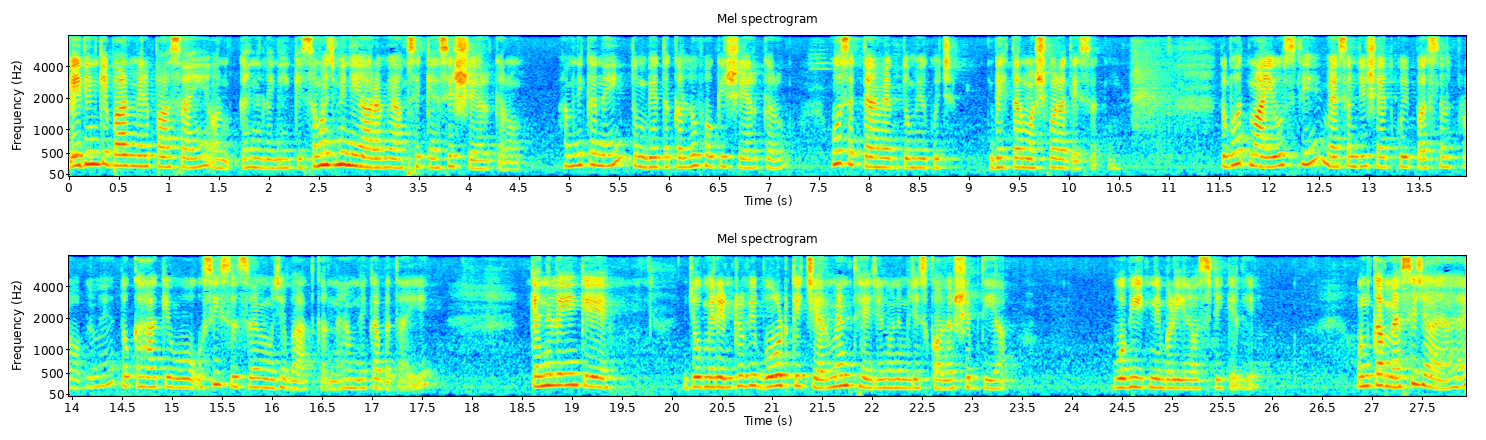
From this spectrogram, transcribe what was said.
कई दिन के बाद मेरे पास आई और कहने लगी कि, समझ में नहीं आ रहा मैं आपसे कैसे शेयर करूँ? हमने कहा, नहीं, तुम बेतकल्लुफ़ होकर शेयर करो। हो सकता है मैं तुम्हें कुछ बेहतर मशवरा दे सकूँ। तो बहुत मायूस थी। मैं समझी शायद कोई पर्सनल प्रॉब्लम है तो कहा कि वो उसी सिलसिले में मुझे बात करना है। हमने कहा, बताइए। कहने लगे कि जो मेरे इंटरव्यू बोर्ड के चेयरमैन थे, जिन्होंने मुझे स्कॉलरशिप दिया, वो भी इतनी बड़ी यूनिवर्सिटी के लिए। उनका मैसेज आया है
